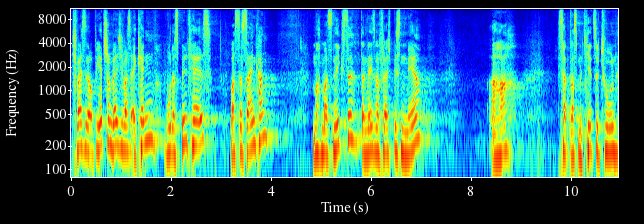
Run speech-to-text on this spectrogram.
Ich weiß nicht, ob jetzt schon welche was erkennen, wo das Bild her ist, was das sein kann. Machen wir das nächste, dann lesen wir vielleicht ein bisschen mehr. Aha, es hat was mit hier zu tun.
